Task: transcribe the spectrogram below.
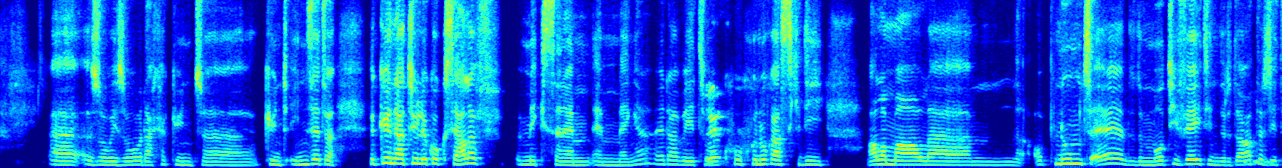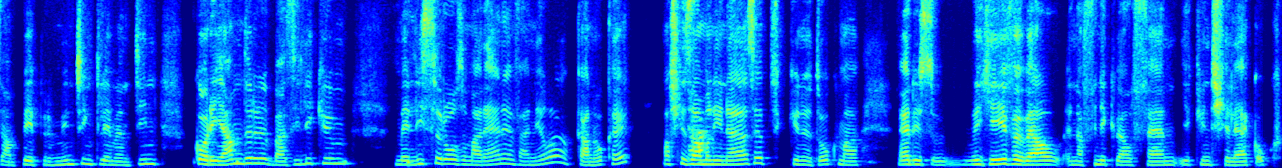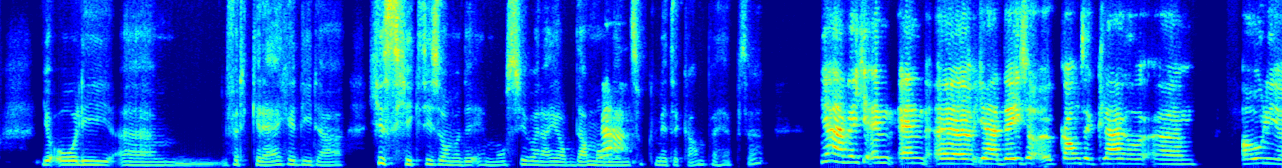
uh, sowieso dat je kunt, uh, kunt inzetten. Je kunt natuurlijk ook zelf mixen en, en mengen. Hè? Dat weten we ook goed genoeg als je die allemaal um, opnoemt. Hè. De Motivate, inderdaad, er zit aan pepermunt in, clementine, koriander, basilicum, melisse, rozemarijn en vanille. Kan ook, hè. Als je ze ja. allemaal in huis hebt, kun je het ook. Maar hè, dus we geven wel, en dat vind ik wel fijn, je kunt gelijk ook je olie um, verkrijgen die daar geschikt is om de emotie waar je op dat moment ja. ook mee te kampen hebt. Hè. Ja, weet je, en, en uh, ja, deze kant-en-klare um, olie,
